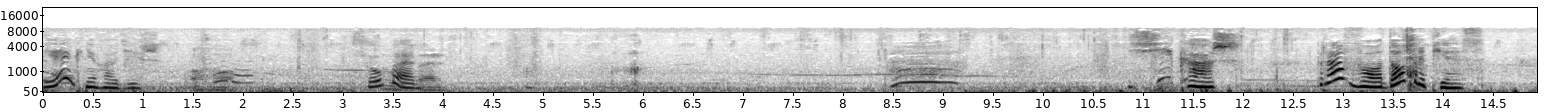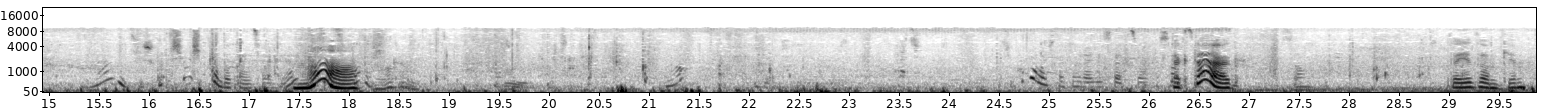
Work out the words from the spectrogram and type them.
Pięknie chodzisz. Oho, Super. super. Sikasz. Brawo, dobry pies. No widzisz, chyba się sika do końca, wiesz? No. Jako Tak, tak. Za jedzonkiem.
